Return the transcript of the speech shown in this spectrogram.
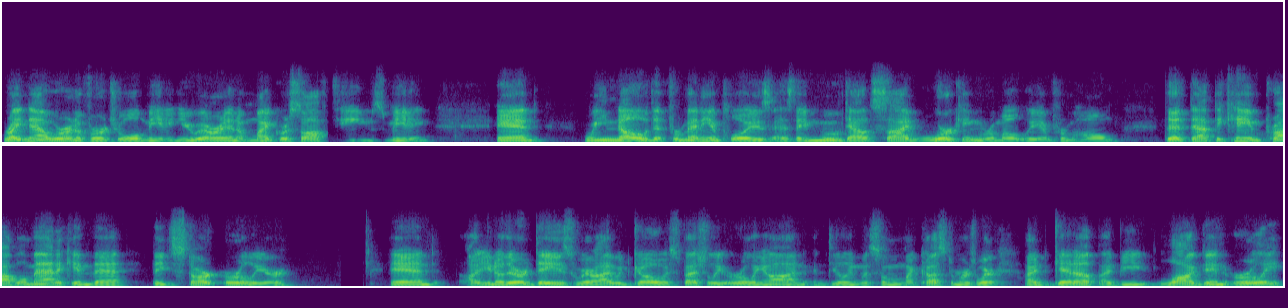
Right now, we're in a virtual meeting. You are in a Microsoft Teams meeting, and we know that for many employees as they moved outside working remotely and from home that that became problematic in that they'd start earlier. And uh, you know there are days where i would go especially early on in dealing with some of my customers where i'd get up i'd be logged in early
